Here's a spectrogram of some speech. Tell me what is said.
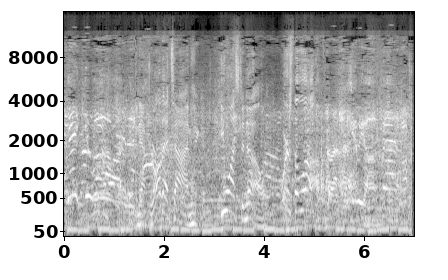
Thank you, Lord! And after all that time, he wants to know, where's the love? Give me a hug, man.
